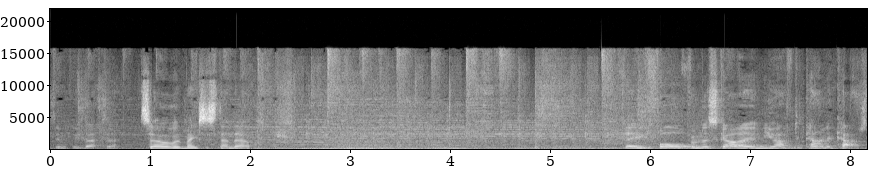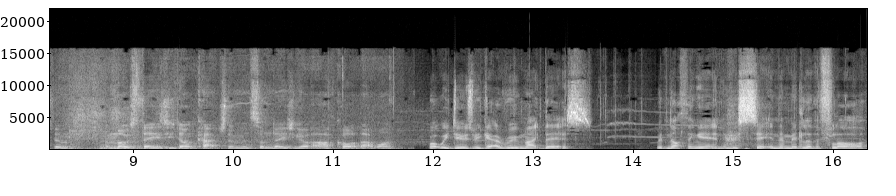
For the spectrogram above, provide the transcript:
Simply better. so it makes us stand out. They fall from the sky and you have to kind of catch them. And most days you don't catch them, and some days you go, oh, I caught that one. What we do is we get a room like this with nothing in, and we sit in the middle of the floor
